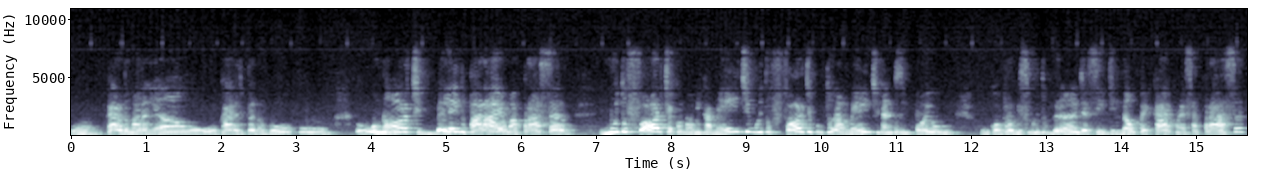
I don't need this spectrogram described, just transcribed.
o cara do Maranhão, o cara de Pernambuco, o, o norte, Belém do Pará é uma praça muito forte economicamente, muito forte culturalmente, né, nos impõe um, um compromisso muito grande assim de não pecar com essa praça.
